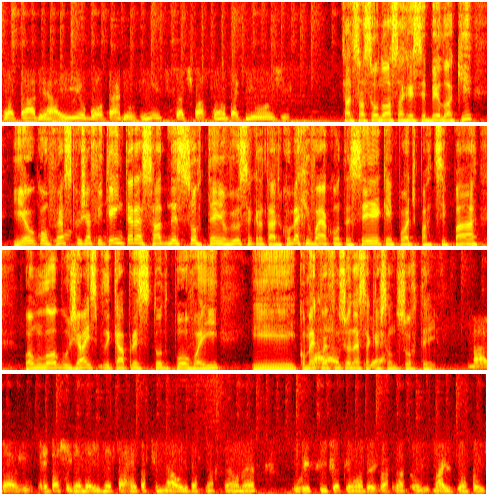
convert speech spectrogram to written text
Boa tarde, Raí. Boa tarde, ouvinte. Satisfação estar aqui hoje. Satisfação nossa recebê-lo aqui e eu confesso que eu já fiquei interessado nesse sorteio, viu, secretário? Como é que vai acontecer? Quem pode participar? Vamos logo já explicar para esse todo povo aí e como é que vai funcionar essa questão do sorteio. Maravilha. A gente está chegando aí nessa reta final de vacinação, né? O Recife já tem uma das vacinações mais amplas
